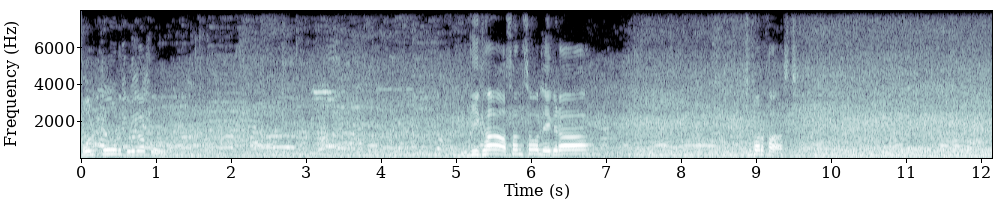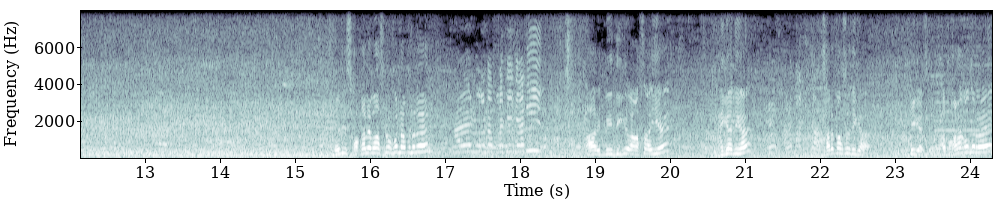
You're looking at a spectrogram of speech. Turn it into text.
বোলপুর দুর্গাপুর। দীঘা আসানসোল এগড়া সুপারফাস্ট। বলছি সকালে বাস কখন আপনাদের? আর দিকে আসা ইয়ে দীঘা দীঘা? সাড়ে পাঁচশো দীঘা। ঠিক আছে। আর ভাড়া কত নেয়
